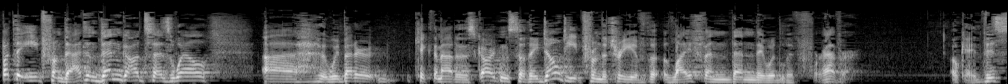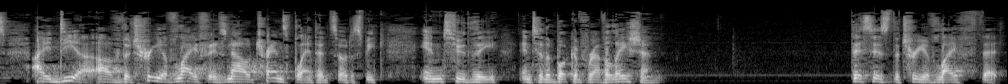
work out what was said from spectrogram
But they eat from that, and then God says, well, uh, we better kick them out of this garden so they don't eat from the tree of the life, and then they would live forever. Okay, this idea of the tree of life is now transplanted, so to speak, into the, into the book of Revelation. This is the tree of life that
